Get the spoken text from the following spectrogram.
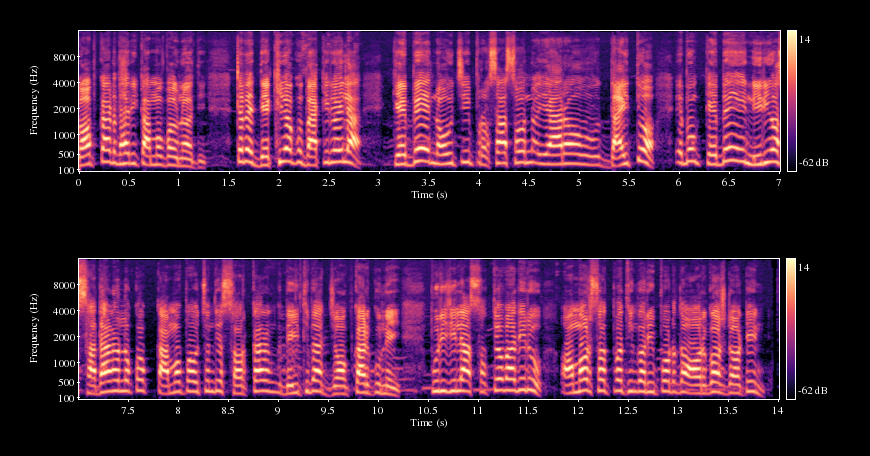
ଜବ୍ କାର୍ଡ଼ ଧରି କାମ ପାଉନାହାନ୍ତି ତେବେ ଦେଖିବାକୁ ବାକି ରହିଲା କେବେ ନେଉଛି ପ୍ରଶାସନ ଏହାର ଦାୟିତ୍ୱ ଏବଂ କେବେ ଏ ନିରୀହ ସାଧାରଣ ଲୋକ କାମ ପାଉଛନ୍ତି ସରକାର ଦେଇଥିବା ଜବ୍ କାର୍ଡ଼କୁ ନେଇ ପୁରୀ ଜିଲ୍ଲା ସତ୍ୟବାଦୀରୁ ଅମର ଶତପଥୀଙ୍କ report the Argus dot in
